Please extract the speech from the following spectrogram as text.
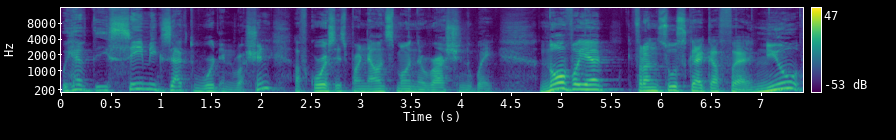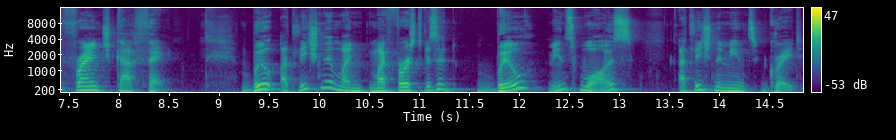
We have the same exact word in Russian. Of course, it's pronounced more in the Russian way. Новое французское кафе, new French cafe. Был отличный, my, my first visit был means was, отлично means great.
